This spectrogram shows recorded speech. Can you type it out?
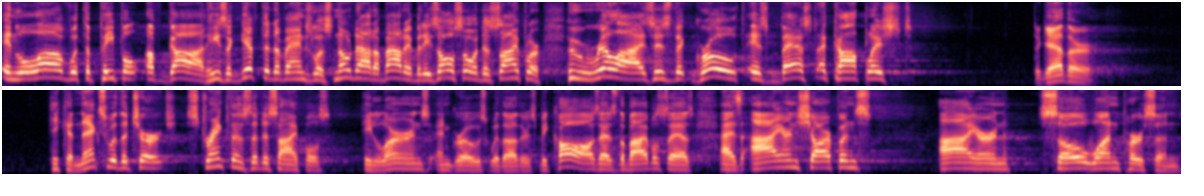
in love with the people of God. He's a gifted evangelist, no doubt about it, but he's also a discipler who realizes that growth is best accomplished together. He connects with the church, strengthens the disciples, he learns and grows with others because, as the Bible says, as iron sharpens iron, so one person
